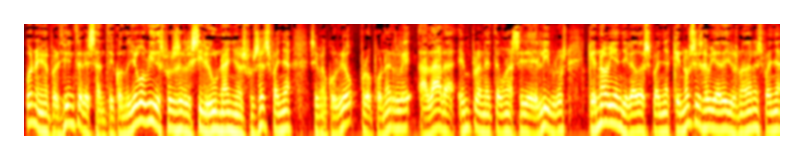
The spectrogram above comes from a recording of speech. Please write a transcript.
Bueno, y me pareció interesante. Cuando yo volví después del exilio, un año después a España, se me ocurrió proponerle a Lara en Planeta una serie de libros que no habían llegado a España, que no se sabía de ellos nada en España,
